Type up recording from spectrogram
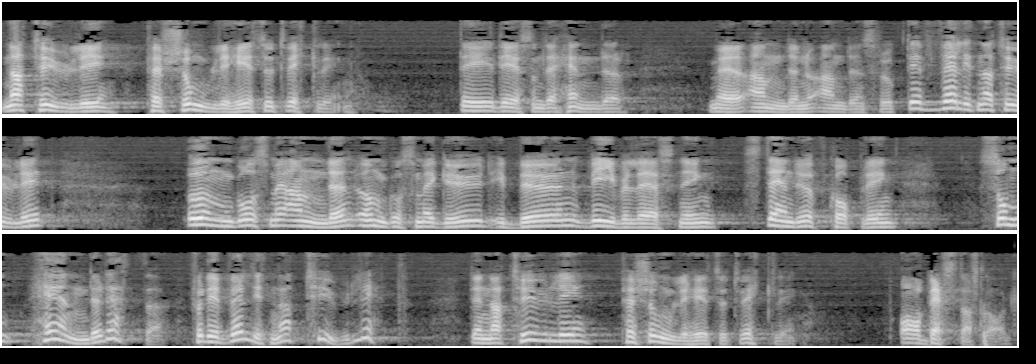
Naturlig personlighetsutveckling. Det är det som det händer med anden och andens frukt. Det är väldigt naturligt. Umgås med anden, umgås med Gud i bön, bibelläsning, ständig uppkoppling. Så händer detta, för det är väldigt naturligt. Det är naturlig personlighetsutveckling av bästa slag.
